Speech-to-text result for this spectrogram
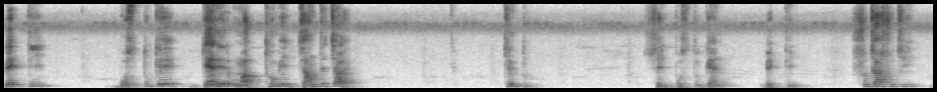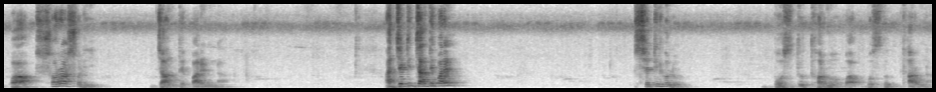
ব্যক্তি বস্তুকে জ্ঞানের মাধ্যমে জানতে চায়, কিন্তু সেই বস্তু জ্ঞান ব্যক্তি সোজাসুজি বা সরাসরি জানতে পারেন না। আর যেটি জানতে পারেন, সেটি হল বস্তু ধর্ম বা বস্তুর ধারণা।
